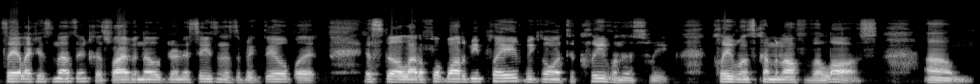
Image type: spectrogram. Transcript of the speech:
say it like it's nothing because five and zero during the season is a big deal, but it's still a lot of football to be played. We go into Cleveland this week. Cleveland's coming off of a loss. Um,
